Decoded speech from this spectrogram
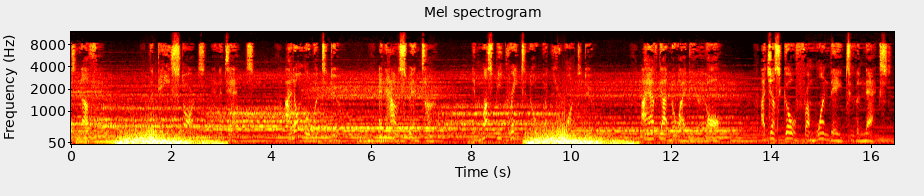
is nothing. The day starts and it ends. I don't know what to do and how to spend time. It must be great to know what you want to do. I have got no idea at all. I just go from one day to the next.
